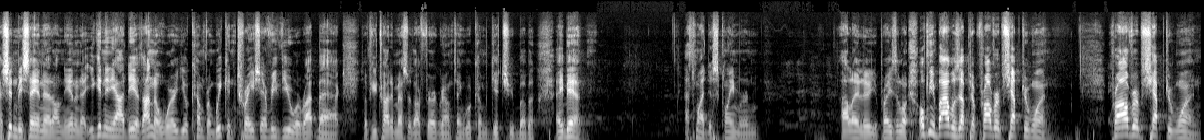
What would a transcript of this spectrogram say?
I shouldn't be saying that on the internet. You get any ideas? I know where you'll come from. We can trace every viewer right back. So if you try to mess with our fairground thing, we'll come get you, Bubba. Amen. That's my disclaimer. Hallelujah. Praise the Lord. Open your Bibles up to Proverbs chapter 1. Proverbs chapter 1.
